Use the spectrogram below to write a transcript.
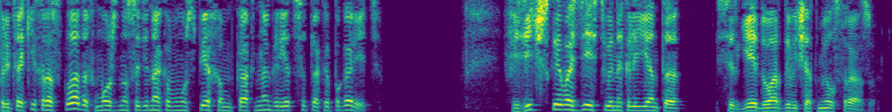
При таких раскладах можно с одинаковым успехом как нагреться, так и погореть. Физическое воздействие на клиента Сергей Эдуардович отмел сразу —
